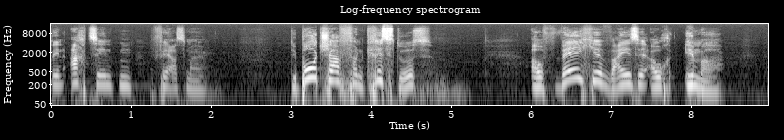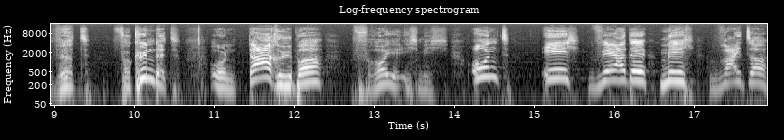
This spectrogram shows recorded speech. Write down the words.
den 18. Vers mal. Die Botschaft von Christus, auf welche Weise auch immer, wird verkündet. Und darüber freue ich mich. Und ich werde mich weiter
